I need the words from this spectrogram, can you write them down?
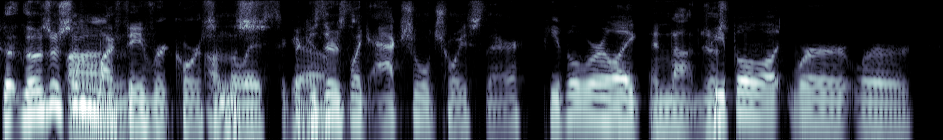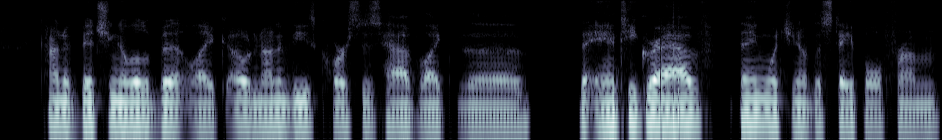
Th- those are some of my Um, favorite courses on the ways to go because there's like actual choice there People were like, and not just people were were kind of bitching a little bit, like, oh, none of these courses have like the the anti grav thing, which you know the staple from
